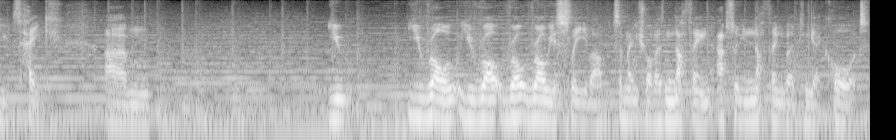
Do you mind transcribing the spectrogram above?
you take. Um, you you roll you roll, roll roll your sleeve up to make sure there's nothing absolutely nothing that can get caught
